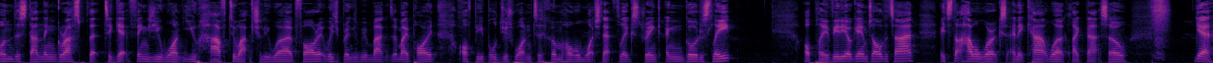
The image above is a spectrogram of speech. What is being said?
understand and grasp that to get things you want, you have to actually work for it. Which brings me back to my point of people just wanting to come home, watch Netflix, drink, and go to sleep. Or play video games all the time. It's not how it works, and it can't work like that. So, yeah,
